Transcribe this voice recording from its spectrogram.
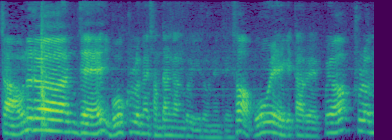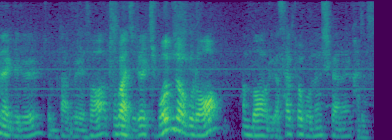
자, 오늘은 이제 이모 쿨럼의 전단 강도 이론에 대해서 모의 얘기 따로 했고요. 쿨럼 얘기를 좀 따로 해서 두 가지를 기본적으로 한번 우리가 살펴보는 시간을 가졌습니다.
